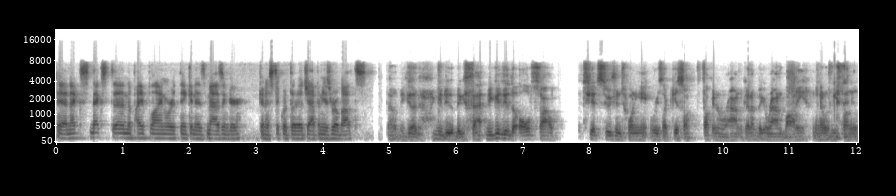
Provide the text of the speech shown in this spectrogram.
yeah. Next next in the pipeline, we're thinking is Mazinger. Gonna stick with the Japanese robots. That would be good. You could do a big fat. You could do the old style Tetsujin 28 where he's like just all fucking around, got a big round body. And that would be funny.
